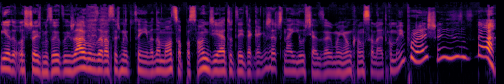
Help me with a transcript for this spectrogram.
nie no, oszczędźmy sobie tych żartów, zaraz coś mnie tutaj nie wiadomo o co posądzi, ja tutaj taka grzeczna Jusia za moją konsoletką. My precious.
